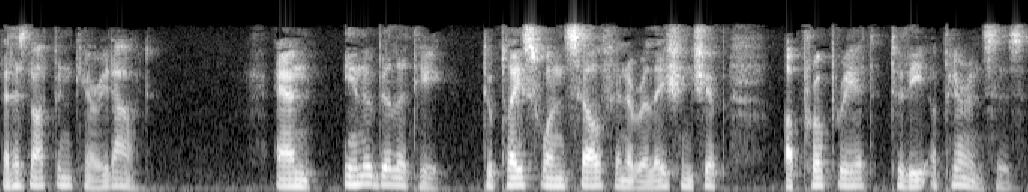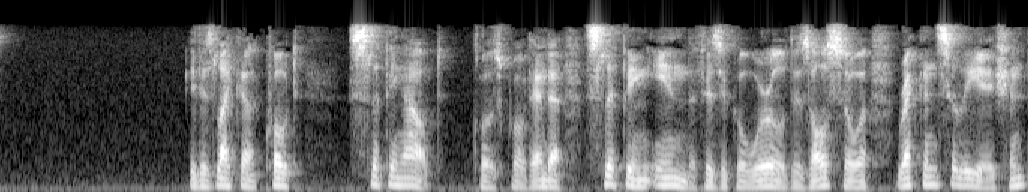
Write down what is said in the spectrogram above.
that has not been carried out, an inability to place oneself in a relationship appropriate to the appearances. It is like a, quote, slipping out, close quote, and a slipping in the physical world is also a reconciliation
